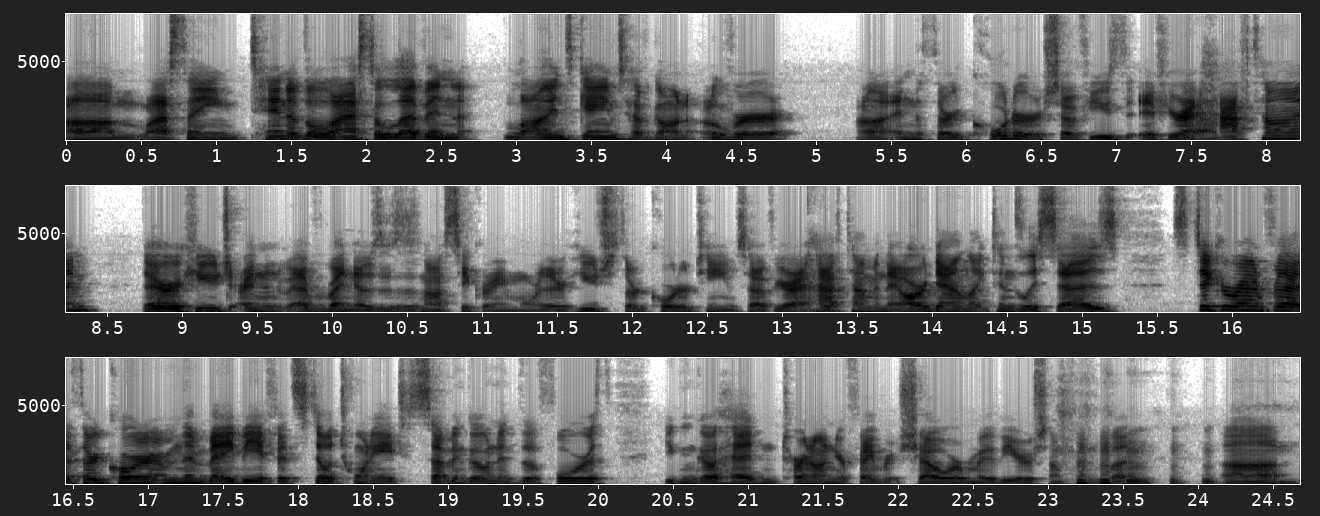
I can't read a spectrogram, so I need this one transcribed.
Um, last thing, ten of the last eleven Lions games have gone over uh, in the third quarter. So if you if you're Yeah. at halftime, they're a huge and everybody knows this is not a secret anymore. They're a huge third quarter team. So if you're at Yeah. halftime and they are down, like Tinsley says, stick around for that third quarter, and then maybe if it's still twenty eight to seven going into the fourth, you can go ahead and turn on your favorite show or movie or something. But um,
